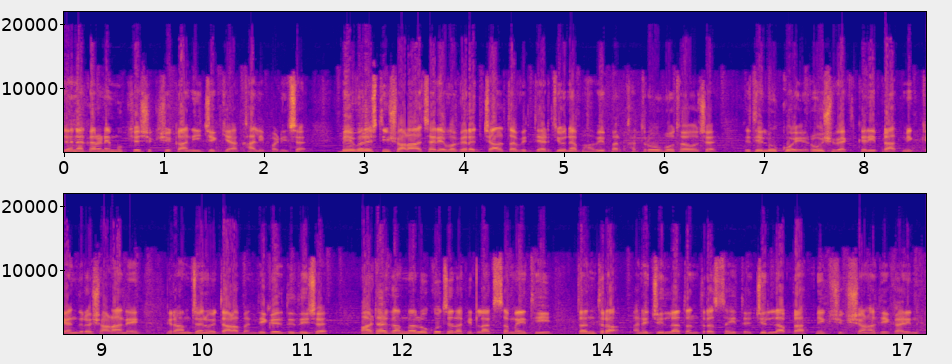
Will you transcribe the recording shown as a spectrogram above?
જેના કારણે મુખ્ય શિક્ષિકાની જગ્યા ખાલી પડી છે. બે વર્ષથી શાળા આચાર્ય વગર જ ચાલતા વિદ્યાર્થીઓના ભાવિ પર ખતરો ઊભો થયો છે. તેથી લોકોએ રોષ વ્યક્ત કરી પ્રાથમિક કેન્દ્ર શાળાને ગ્રામજનોએ તાળાબંધી કરી દીધી છે. ભાઠા ગામના લોકો છેલ્લા કેટલાક સમયથી તંત્ર અને જિલ્લા તંત્ર સહિત જિલ્લા પ્રાથમિક શિક્ષણ અધિકારીને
